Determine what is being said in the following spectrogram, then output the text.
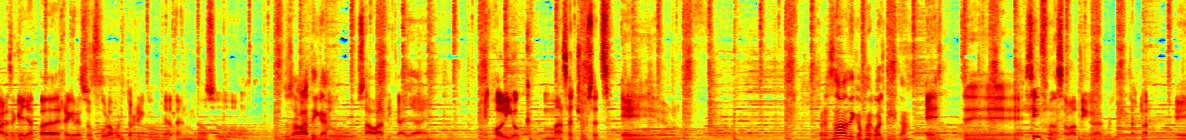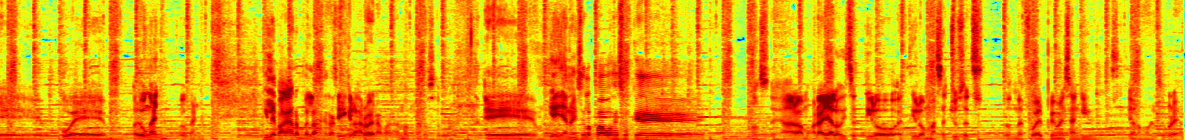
parece que ya está de regreso full a Puerto Rico, ya terminó su, Su sabática. su sabática ya en, en Holyoke, Massachusetts. Eh, Pero esa sabática fue cortita. este, sí, fue una sabática cortita, claro. Eh, pues fue de un año, fue de un año. Y le pagaron, ¿verdad? Era Sí, claro, era pagando, claro, seguro. Eh, Y ella no hizo los pavos esos que. No sé, a lo mejor allá los hizo estilo, estilo Massachusetts, donde fue el primer Thanksgiving. Así que a lo mejor lo hizo por allá.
